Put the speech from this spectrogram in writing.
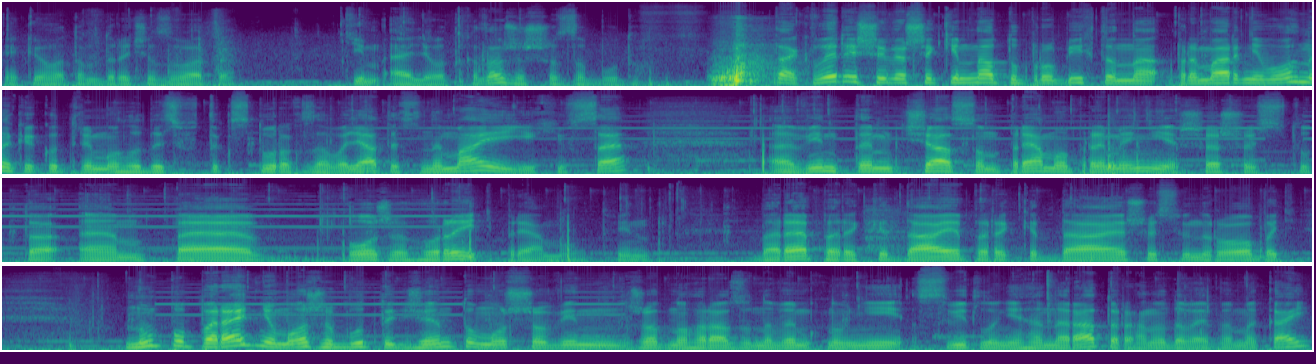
Як його там, до речі, звати? Тім Еліот. Казав же, що забуду. Так, вирішив я ще кімнату пробігти на примарні вогники, котрі могли десь в текстурах завалятись. Немає їх і все. Він тим часом прямо при мені ще щось тут МП. Боже, горить прямо. От він бере, перекидає, перекидає, щось він робить. Ну, попередньо може бути джин, тому що він жодного разу не вимкнув ні світло, ні генератор. А ну давай, вимикай.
